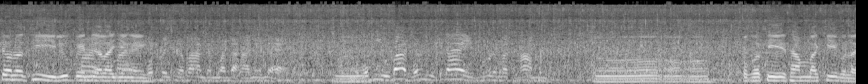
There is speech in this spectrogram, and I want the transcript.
เจ้าหน้าที่หรือเป็นอะไรยังไงผมเป็นชาวบ้านธรรมดานี่แหละอ๋อผมอยู่บ้านผมอยู่ใกล้ผมเลยมาทอ๋ออ๋ออ๋อปกติทำอาชีพอะไร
